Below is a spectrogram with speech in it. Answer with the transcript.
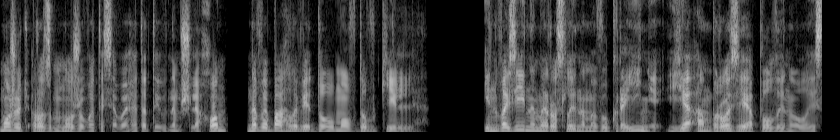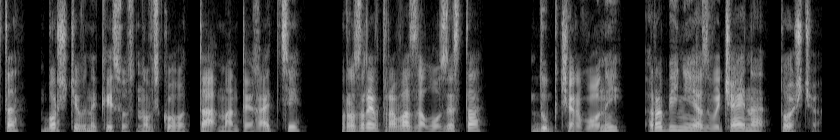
можуть розмножуватися вегетативним шляхом, невибагливі до умов довкілля. Інвазійними рослинами в Україні є амброзія полинолиста, борщівники сосновського та мантегатці, розрив трава залозиста, дуб червоний, робінія звичайна тощо.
